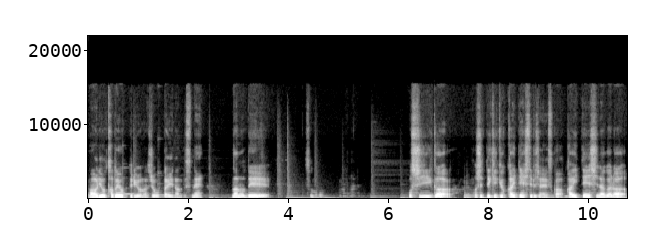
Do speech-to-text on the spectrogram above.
周りを漂ってるような状態なんですね。なので、その、星が、星って結局回転してるじゃないですか。回転しながら、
